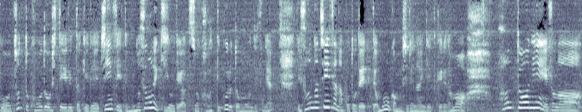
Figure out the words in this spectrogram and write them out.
こうちょっと行動しているだけで人生ってものすごい企業で私は変わってくると思うんですね。でそんな小さなことでって思うかもしれないんですけれども本当にその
